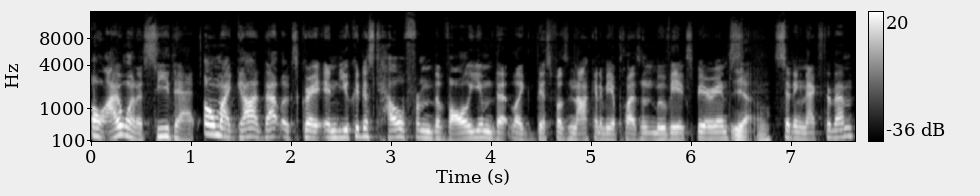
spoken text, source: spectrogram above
"Oh, I want to see that! Oh my god, that looks great!" And you could just tell from the volume that like this was not going to be a pleasant movie experience. Yeah. sitting next to them,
